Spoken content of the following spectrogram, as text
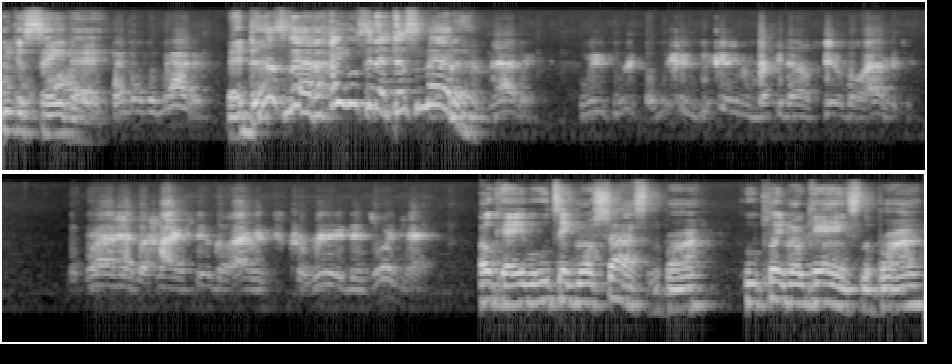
you can say matter. that. That doesn't matter. That does matter. How you gonna say that doesn't matter? That doesn't matter. We, we, we, we can even break it down field goal averages. LeBron has a higher field goal average career than Jordan had. Okay, but who take more shots, LeBron? Who played more games, LeBron?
